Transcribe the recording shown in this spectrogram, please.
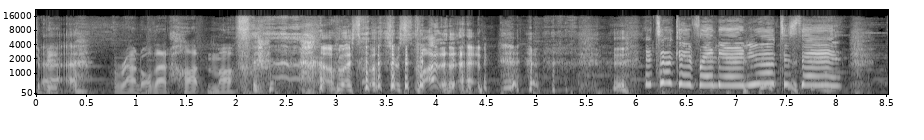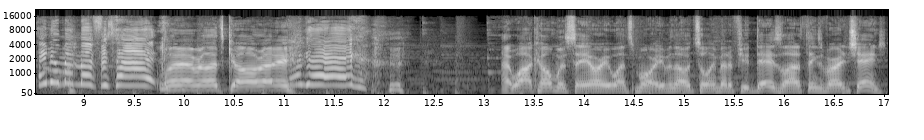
to be around all that hot muff. how am I supposed to respond to that? it's okay, friend Aaron. You don't have to say it. I know my muff is hot. Whatever, let's go already. Okay. I walk home with Sayori once more, even though it's only been a few days, a lot of things have already changed.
